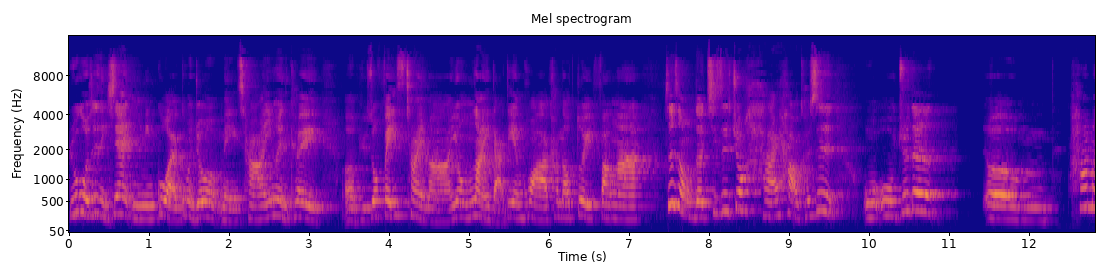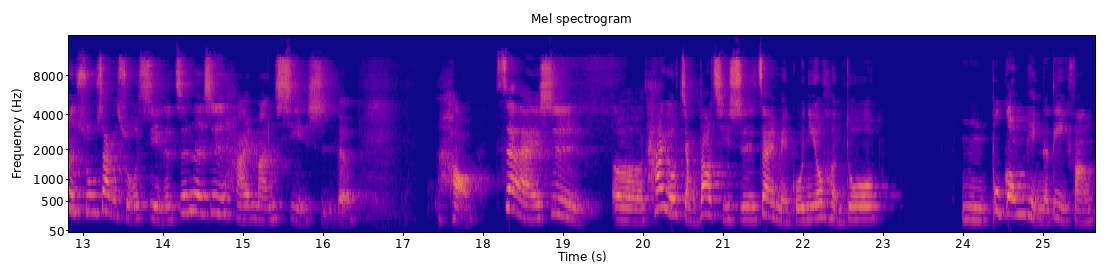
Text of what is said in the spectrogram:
如果是你现在移民过来，根本就没差，因为你可以呃，比如说 FaceTime 啊，用 Line 打电话啊，看到对方啊，这种的其实就还好。可是我我觉得，呃，他们书上所写的真的是还蛮写实的。好，再来是。呃，他有讲到，其实在美国你有很多嗯不公平的地方。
